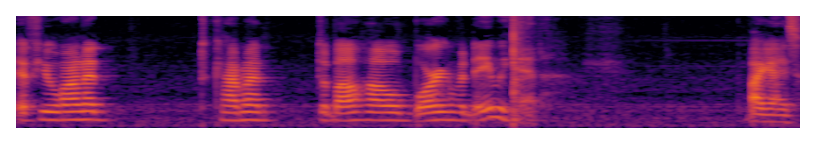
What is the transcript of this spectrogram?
if you wanted to comment about how boring of a day we had. Bye, guys.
